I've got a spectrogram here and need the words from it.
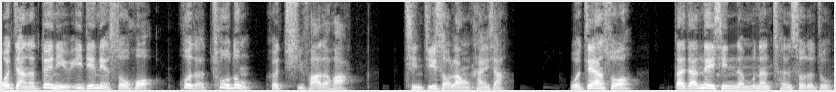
我讲的对你有一点点收获或者触动和启发的话，请举手让我看一下。我这样说，大家内心能不能承受得住？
